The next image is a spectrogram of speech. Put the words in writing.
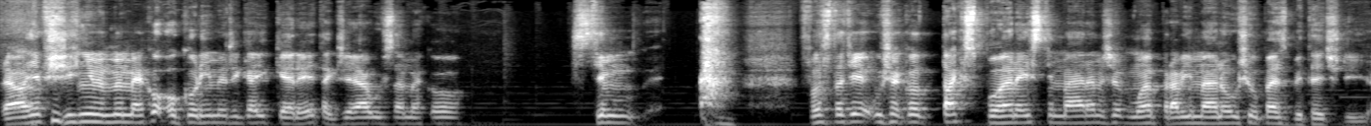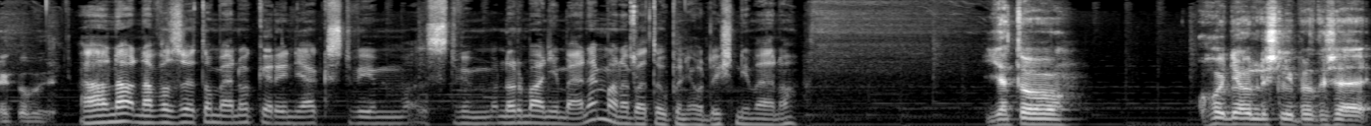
Reálně všichni v mém jako okolí mi říkají Kerry, takže já už jsem jako s tím v podstatě už jako tak spojený s tím jménem, že moje pravý jméno už je úplně zbytečný. Jakoby. A na, navazuje to jméno Kerry nějak s tvým, s tvým normálním jménem, anebo je to úplně odlišný jméno? Je to hodně odlišný, protože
